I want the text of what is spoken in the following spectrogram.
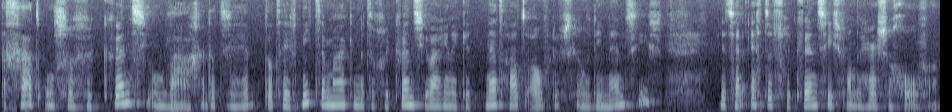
gaat onze frequentie omlaag. Dat, is, dat heeft niet te maken met de frequentie waarin ik het net had over de verschillende dimensies. Dit zijn echte frequenties van de hersengolven.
